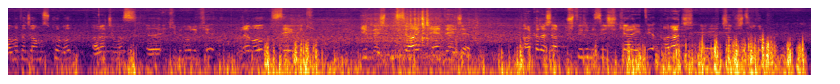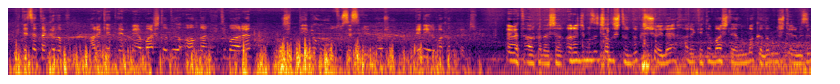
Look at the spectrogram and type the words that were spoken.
anlatacağımız konu aracımız e, 2012 Renault Scenic 1.5 DCI EDC. Arkadaşlar müşterimizin şikayeti araç çalıştırılıp vitese takılıp hareket etmeye başladığı andan itibaren ciddi bir uğultu sesi geliyor. Deneyelim bakalım. Evet arkadaşlar aracımızı çalıştırdık. Şöyle harekete başlayalım bakalım müşterimizin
